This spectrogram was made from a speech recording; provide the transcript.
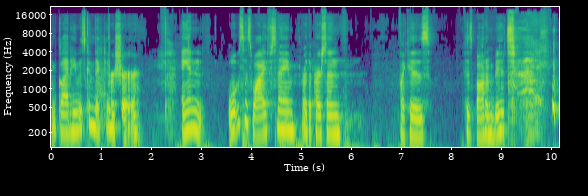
I'm glad he was convicted. for sure. And what was his wife's name or the person like his his bottom bitch?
